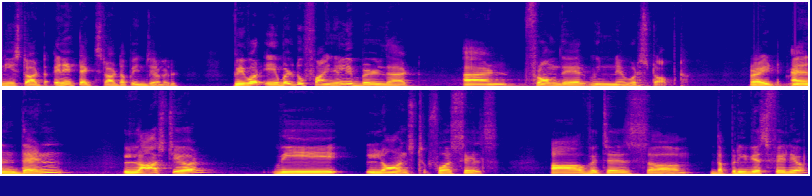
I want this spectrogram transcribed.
any start, any tech startup in general. We were able to finally build that, and from there we never stopped, right? And then last year we launched FirstSales, uh, which is um, the previous failure,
